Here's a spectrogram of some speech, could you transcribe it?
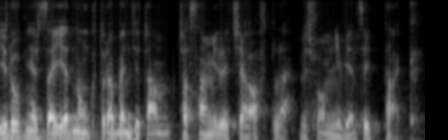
I również za jedną, która będzie tam czasami leciała w tle. Wyszło mniej więcej tak.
